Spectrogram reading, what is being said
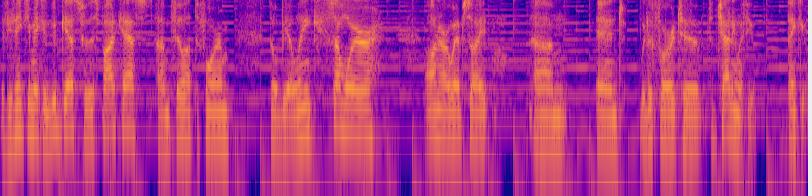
If you think you make a good guest for this podcast, um, fill out the form. There'll be a link somewhere on our website. Um, and we look forward to, to chatting with you. Thank you.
